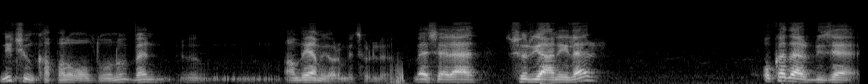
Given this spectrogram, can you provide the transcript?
niçin kapalı olduğunu ben e, anlayamıyorum bir türlü. Mesela Süryaniler o kadar bize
